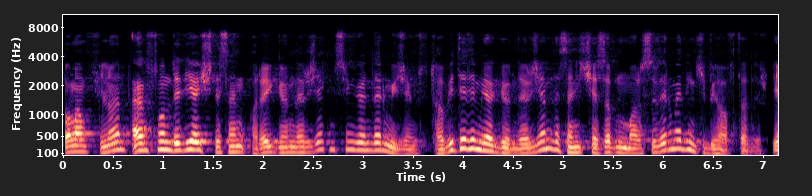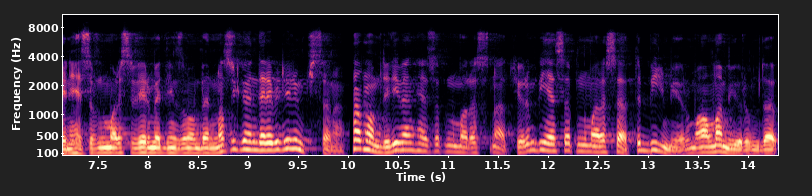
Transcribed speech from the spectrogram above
falan filan. En son dedi ya işte sen parayı gönderecek misin, göndermeyecek misin? Tabii dedim ya göndereceğim de sen hiç hesap numarası vermedin ki bir haftadır. Yani hesap numarası vermediğin zaman ben nasıl gönderebilirim ki sana? Tamam dedi ben hesap numarasını atıyorum. Bir hesap numarası attı. Bilmiyorum, anlamıyorum da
